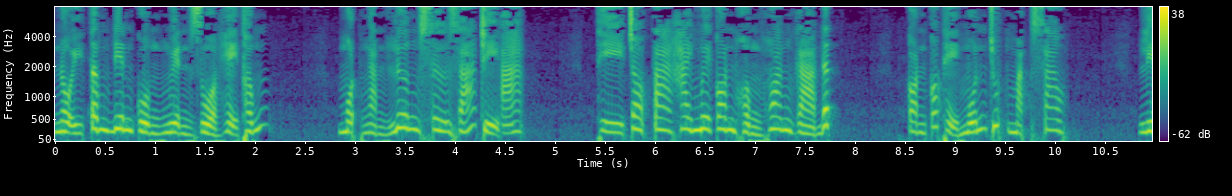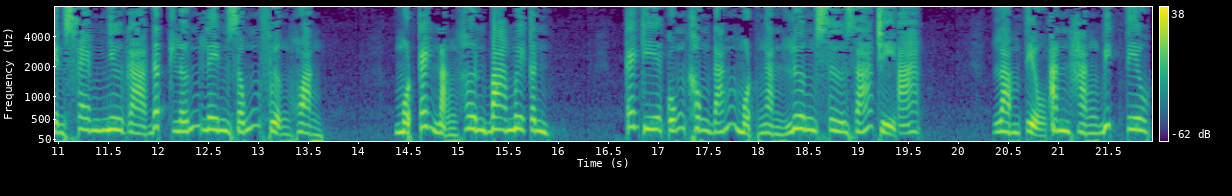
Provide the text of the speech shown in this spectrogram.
nội tâm điên cuồng nguyền rủa hệ thống, một ngàn lương sư giá trị á, thì cho ta hai mươi con hồng hoang gà đất, còn có thể muốn chút mặt sao, liền xem như gà đất lớn lên giống phượng hoàng, một cách nặng hơn ba mươi cân, cái kia cũng không đáng một ngàn lương sư giá trị á, làm tiểu ăn hàng bích tiêu,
